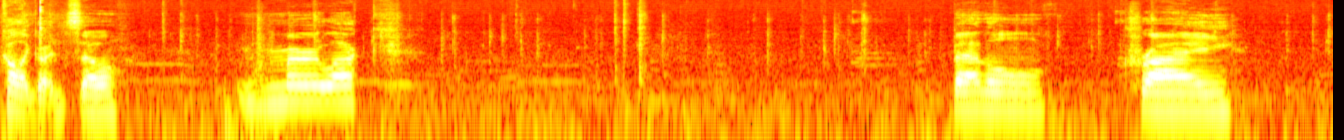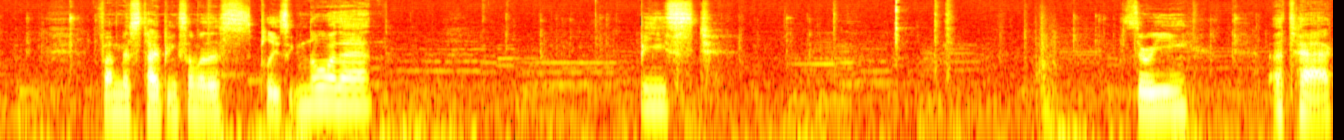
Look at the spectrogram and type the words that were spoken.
call it good. So Murloc Battle Cry If I'm mistyping some of this, please ignore that. Beast Three attack.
